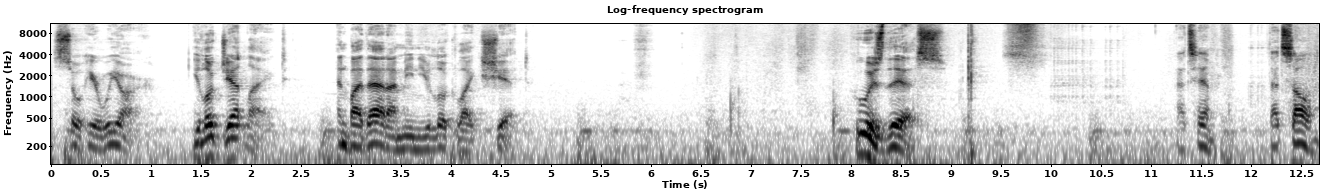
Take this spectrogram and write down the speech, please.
So here we are. You look jet lagged. And by that, I mean you look like shit. Who is this? That's him. That's Solomon.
